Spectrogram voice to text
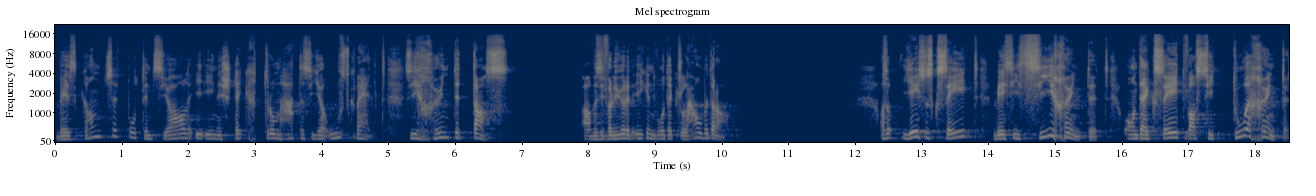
weil das ganze Potenzial in ihnen steckt. Darum hat sie ja ausgewählt. Sie könnten das, aber sie verlieren irgendwo den Glauben daran. Also Jesus sieht, wie sie sein könnten und er sieht, was sie tun könnten.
